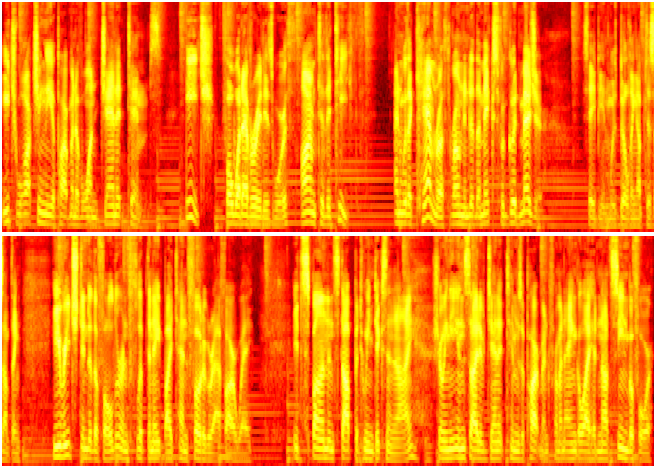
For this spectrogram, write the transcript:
each watching the apartment of one Janet Timms. Each, for whatever it is worth, armed to the teeth, and with a camera thrown into the mix for good measure. Sabian was building up to something. He reached into the folder and flipped an 8x10 photograph our way. It spun and stopped between Dixon and I, showing the inside of Janet Timms' apartment from an angle I had not seen before.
